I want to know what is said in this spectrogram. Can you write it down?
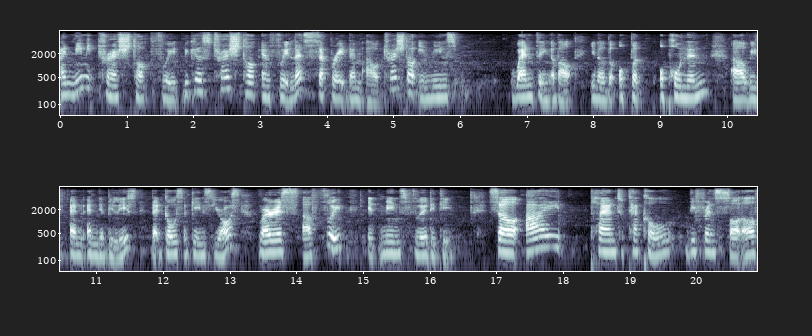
I name it Trash Talk Fluid because Trash Talk and Fluid, let's separate them out. Trash Talk it means venting about you know the open opponent uh, with and, and their beliefs that goes against yours whereas uh, fluid it means fluidity so i plan to tackle different sort of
